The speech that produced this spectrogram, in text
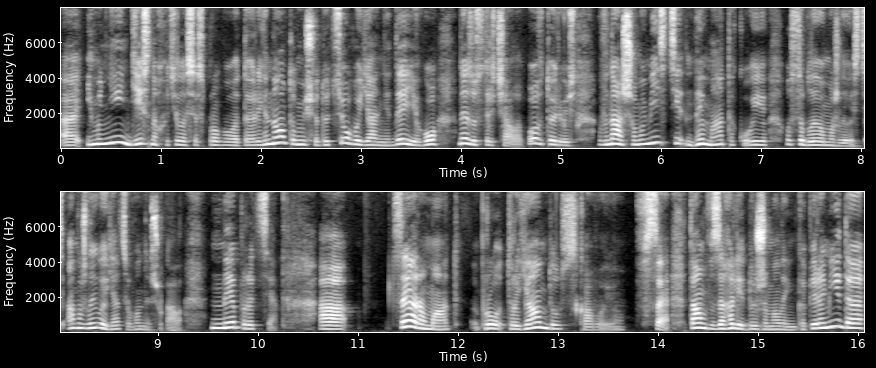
Е, І мені дійсно хотілося спробувати оригінал, тому що до цього я ніде його не зустрічала. Повторюсь, в нашому місті нема такої особливої можливості. А можливо, я цього не шукала. Не про це. Це аромат про троянду з кавою. Все. Там взагалі дуже маленька піраміда,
